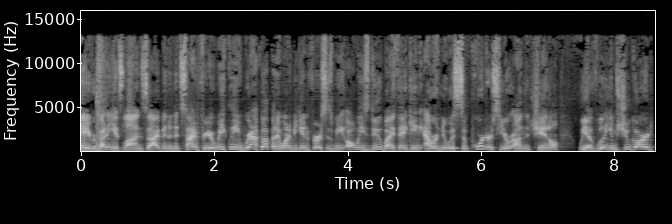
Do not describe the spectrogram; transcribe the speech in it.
Hey everybody, it's Lon Seidman, and it's time for your weekly wrap up. And I want to begin first, as we always do, by thanking our newest supporters here on the channel. We have William Shugard,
